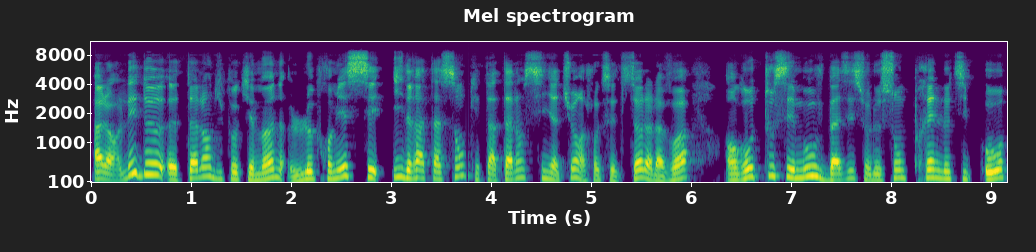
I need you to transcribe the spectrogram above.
Alors, les deux euh, talents du Pokémon, le premier c'est Hydratation, qui est un talent signature, hein, je crois que c'est le seul à l'avoir. En gros, tous ces moves basés sur le son prennent le type eau,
